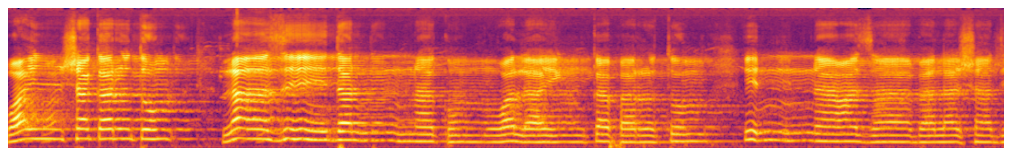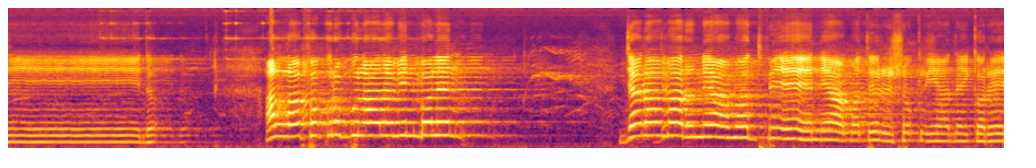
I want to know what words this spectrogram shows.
وإن شكرتم لأزيدنكم ولئن كفرتم إن عذاب لشديد আল্লাহ ফকরবুল আলমিন বলেন যারা আমার নিয়ামত পেয়ে নিয়ামতের শুক্রিয়া আদায় করে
